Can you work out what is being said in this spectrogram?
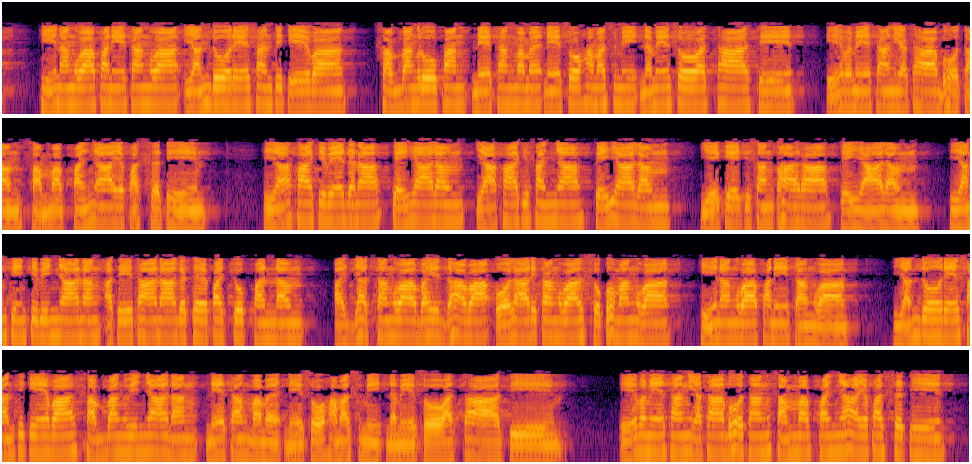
හීනං වා පනේතං වා යන් දෝරේ සම්තිකේ වා සබ්බං රූපං නේතං මම නේසෝ හමස්මි නමේසෝ අත්තාසේ ඒවමේතං යථා භූතං සම්මප්පඤ්ඤාය පස්සති යාකාච වේදනා පේයාලම් යාකාච සංඥා පේයාලම් යේකේච සංඛාරා පේයාලම් යං කිංච විඥානං අතේතානාගත පච්චුප්පන්නං අජ්ජත්සං වා බහිද්ධා වා ඕලාරිකං වා සුකුමං වා හීනං වා පනේසං වා. යන්දෝරේ සම්තිකේ වා සබ්බං විඥානං නේසං මම නේසෝ හමස්මි නමේසෝ අත්තාති ඒවමේසං යථා භූතං සම්මප්පඤ්ඤාය පස්සති.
